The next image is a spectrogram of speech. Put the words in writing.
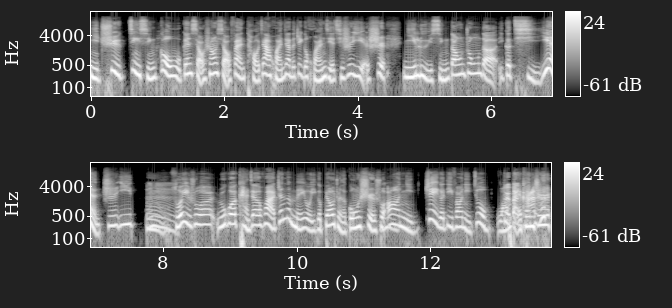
你去进行购物跟小商小贩讨价还价的这个环节，其实也是你旅行当中的一个体验之一。嗯所以说，如果砍价的话，真的没有一个标准的公式，说、嗯哦，你这个地方你就往百分之，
